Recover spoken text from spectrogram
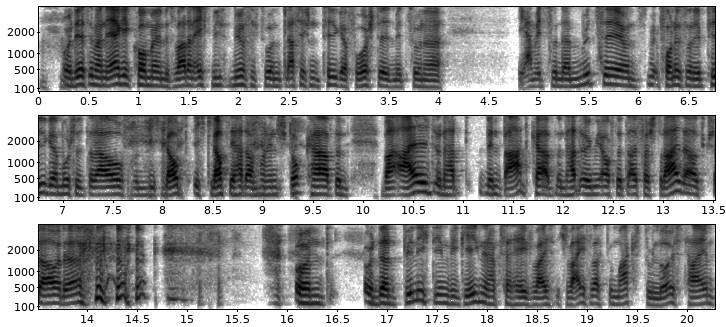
Mhm. Und der ist immer näher gekommen. Das war dann echt, wie man sich so einen klassischen Pilger vorstellt, mit so einer, ja, mit so einer Mütze und vorne so eine Pilgermuschel drauf. Und ich glaube, ich glaub, der hat auch noch einen Stock gehabt und war alt und hat den Bart gehabt und hat irgendwie auch total verstrahlt ausgeschaut. Ja. und, und dann bin ich dem begegnet und habe gesagt, hey, ich weiß, ich weiß, was du magst, du läufst heim.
